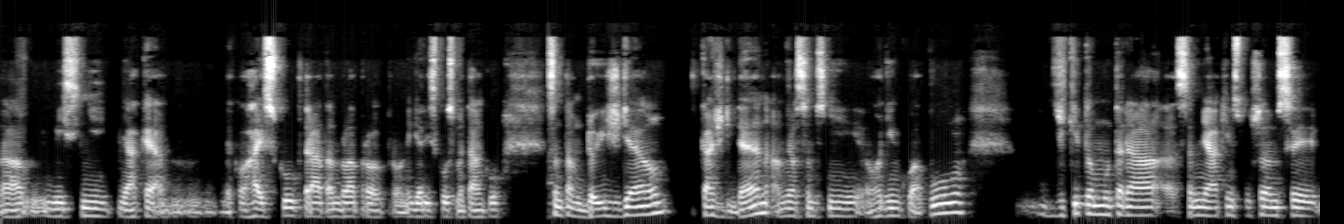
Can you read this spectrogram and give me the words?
na místní nějaké mm, jako high school, která tam byla pro, pro nigerijskou smetánku. Jsem tam dojížděl každý den a měl jsem s ní hodinku a půl. Díky tomu teda jsem nějakým způsobem si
